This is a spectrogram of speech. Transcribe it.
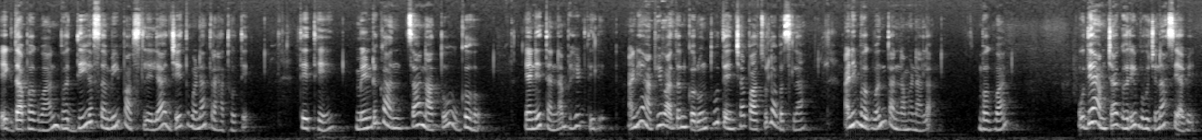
एकदा भगवान भद्दीय समीप असलेल्या जेतवनात राहत होते. तेथे मेंढकांचा नातू गह याने त्यांना भेट दिली आणि अभिवादन करून तो त्यांच्या बाजूला बसला आणि भगवंतांना म्हणाला भगवान उद्या आमच्या घरी भोजनास यावे.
